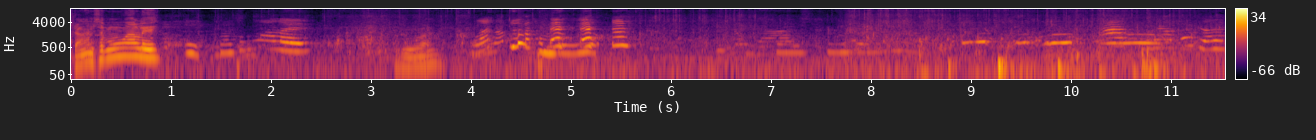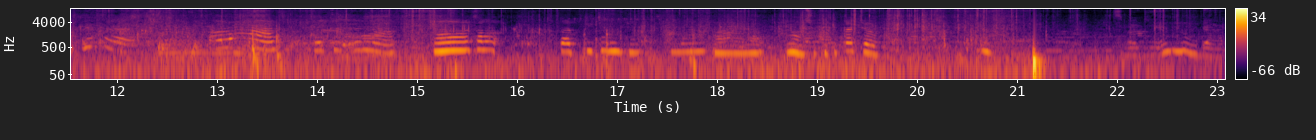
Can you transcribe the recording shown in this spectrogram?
Jangan semua, Le. Ih, langsung mulai. Dua. Waduh, eh, eh, eh. Oh, kalau tadi kan di nah, sedikit aja. Sebagian belum dapat.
